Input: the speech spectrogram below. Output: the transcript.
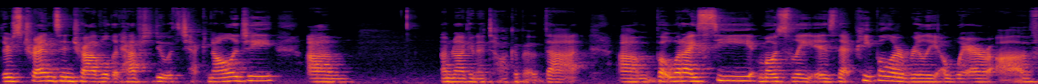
there's trends in travel that have to do with technology. Um, I'm not going to talk about that. Um, but what I see mostly is that people are really aware of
